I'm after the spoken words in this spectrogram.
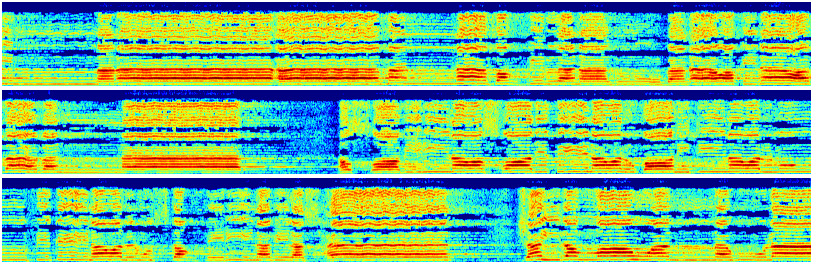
إننا آمنا فاغفر لنا ذنوبنا وقنا عذاب النار. الصابرين والصادقين والقانتين والمنفقين والمستغفرين بالأسحار. شهد الله أنه لا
